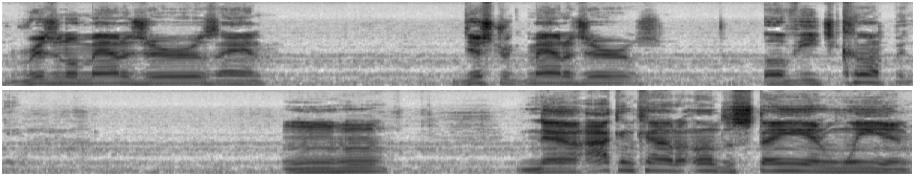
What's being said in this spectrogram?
regional managers and district managers of each company. Mm-hmm. Now I can kind of understand when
